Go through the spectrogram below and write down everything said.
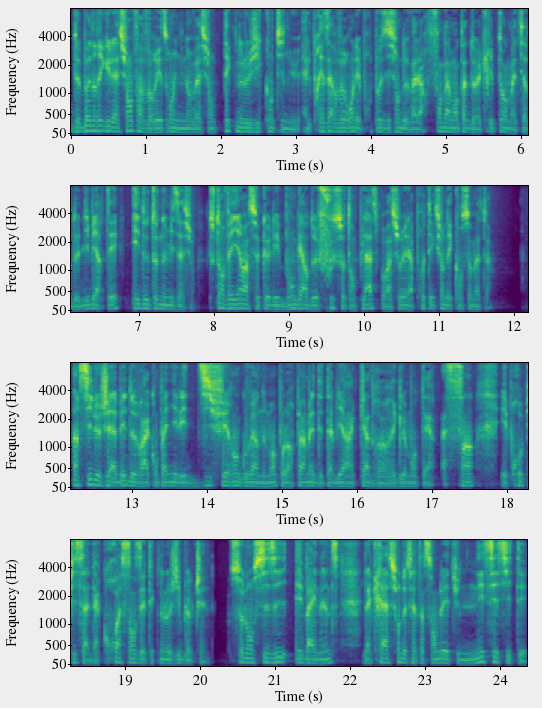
De bonnes régulations favoriseront une innovation technologique continue. Elles préserveront les propositions de valeurs fondamentales de la crypto en matière de liberté et d'autonomisation, tout en veillant à ce que les bons garde-fous soient en place pour assurer la protection des consommateurs. Ainsi, le GAB devra accompagner les différents gouvernements pour leur permettre d'établir un cadre réglementaire sain et propice à la croissance des technologies blockchain. Selon CZ et Binance, la création de cette assemblée est une nécessité,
